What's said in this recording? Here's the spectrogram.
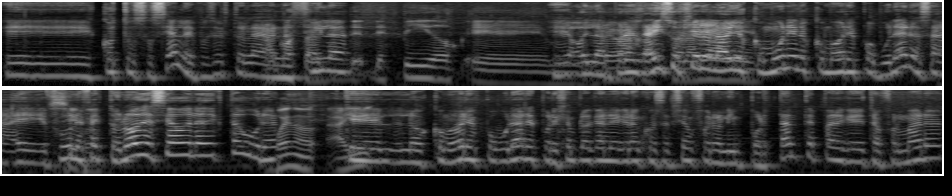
eh, costos sociales, por cierto, la, A la costa fila... de- despidos. Eh, Eh, hoy la- rebajas de ahí surgieron los hoyos comunes y los comedores populares. O sea, eh, fue Sí, un efecto no deseado de la dictadura. Bueno, ahí que los comedores populares, por ejemplo, acá en el Gran Concepción, fueron importantes para que transformara,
